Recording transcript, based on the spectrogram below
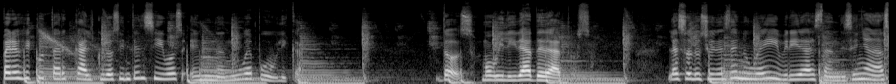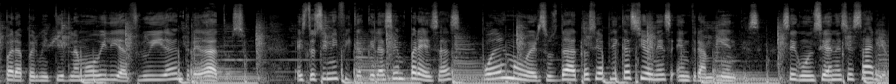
pero ejecutar cálculos intensivos en una nube pública. 2. Movilidad de datos. Las soluciones de nube híbrida están diseñadas para permitir la movilidad fluida entre datos. Esto significa que las empresas pueden mover sus datos y aplicaciones entre ambientes, según sea necesario,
